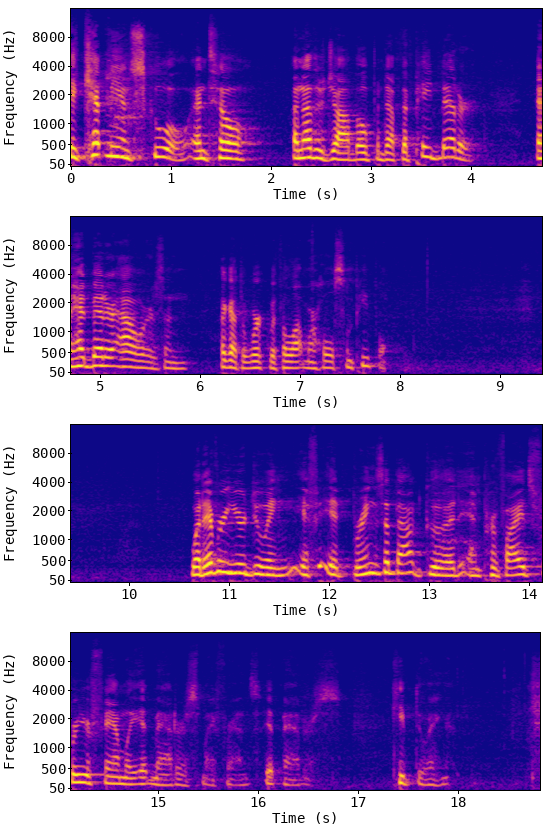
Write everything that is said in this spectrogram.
It kept me in school until another job opened up that paid better and had better hours, and I got to work with a lot more wholesome people. Whatever you're doing, if it brings about good and provides for your family, it matters, my friends. It matters. Keep doing it.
